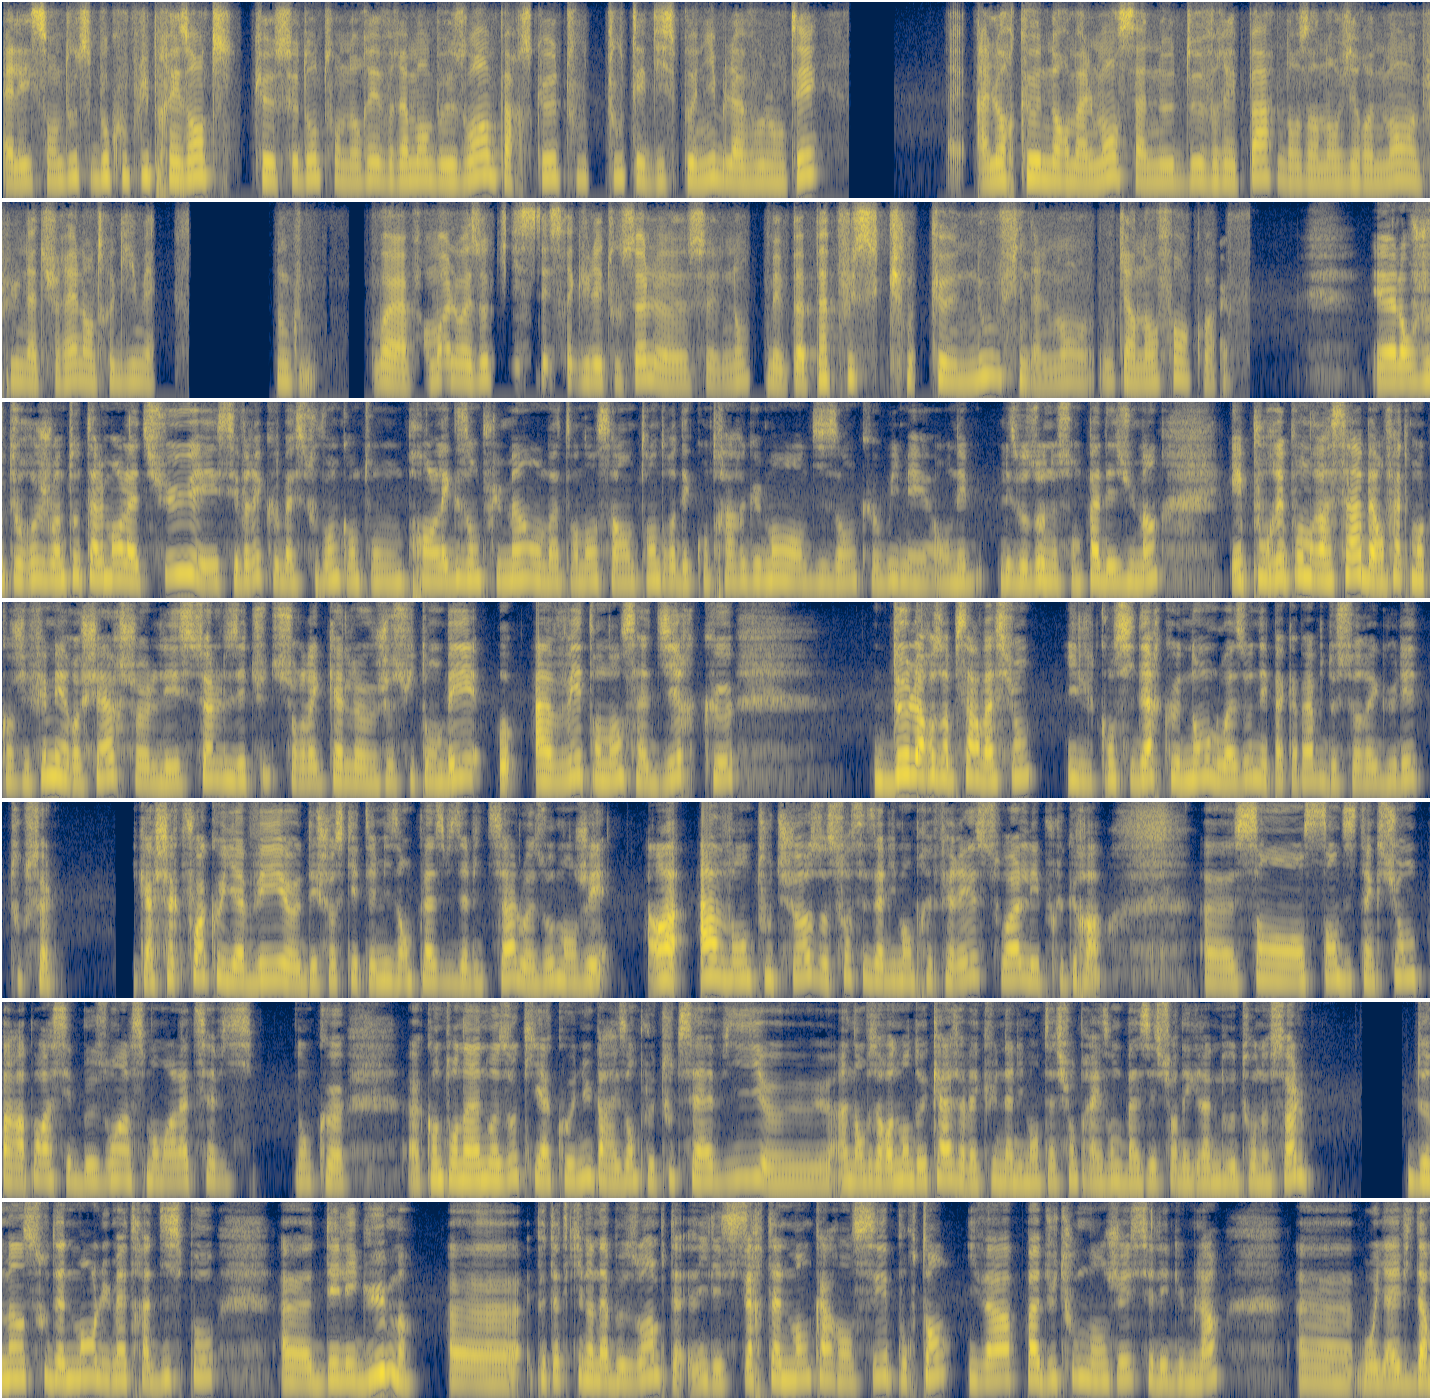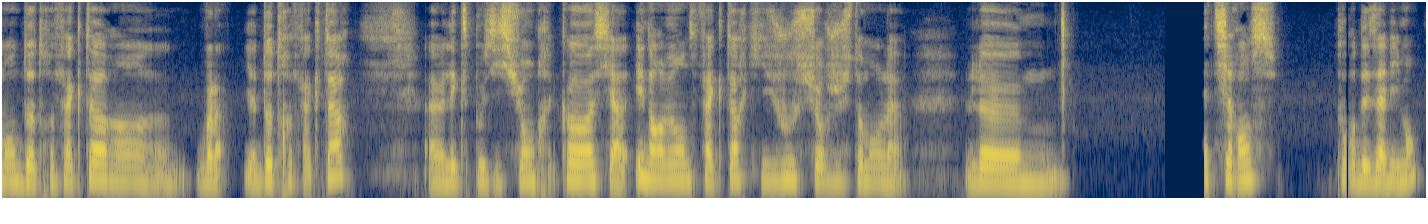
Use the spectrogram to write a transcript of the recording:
elle est sans doute beaucoup plus présente que ce dont on aurait vraiment besoin parce que tout, tout est disponible à volonté, alors que normalement, ça ne devrait pas dans un environnement plus naturel, entre guillemets. Donc voilà, pour moi, l'oiseau qui sait se réguler tout seul, non, mais pas, pas plus que, que nous finalement, ou qu'un enfant, quoi. Et alors je te rejoins totalement là-dessus, et c'est vrai que bah, souvent quand on prend l'exemple humain, on a tendance à entendre des contre-arguments en disant que oui, mais les oiseaux ne sont pas des humains. Et pour répondre à ça, bah, en fait moi quand j'ai fait mes recherches, les seules études sur lesquelles je suis tombée avaient tendance à dire que de leurs observations, ils considèrent que non, l'oiseau n'est pas capable de se réguler tout seul. Et qu'à chaque fois qu'il y avait euh, des choses qui étaient mises en place vis-à-vis -vis de ça, l'oiseau mangeait avant toute chose, soit ses aliments préférés, soit les plus gras, euh, sans, distinction par rapport à ses besoins à ce moment-là de sa vie. Donc, euh, euh, quand on a un oiseau qui a connu, par exemple, toute sa vie un environnement de cage avec une alimentation, par exemple, basée sur des graines de tournesol, demain, soudainement, lui mettre à dispo des légumes, euh, peut-être qu'il en a besoin, il est certainement carencé, pourtant il va pas du tout manger ces légumes-là. Euh, bon, il y a évidemment d'autres facteurs, hein, voilà, il y a d'autres facteurs, euh, l'exposition précoce, il y a énormément de facteurs qui jouent sur justement l'attirance pour des aliments,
